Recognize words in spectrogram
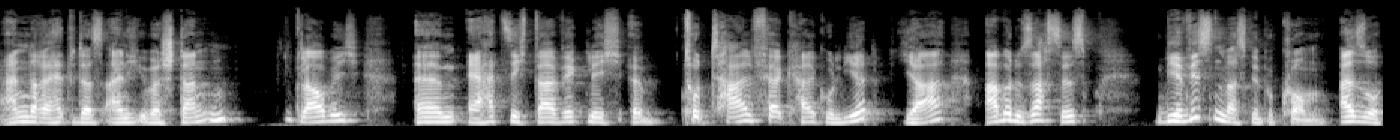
anderer hätte das eigentlich überstanden, glaube ich. Ähm, er hat sich da wirklich äh, total verkalkuliert, ja. Aber du sagst es, wir wissen, was wir bekommen. Also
